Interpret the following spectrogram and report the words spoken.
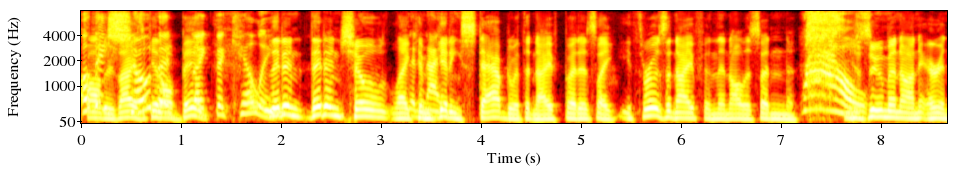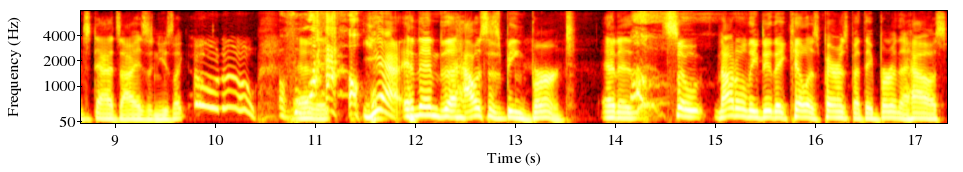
Oh, father's eyes get the- all big. like the killing. They didn't they didn't show like The him knife. getting stabbed with a knife, but it's like he throws the knife and then all of a sudden uh, Wow. you zoom in on Aaron's dad's eyes and he's like, oh no. It- Wow. yeah, and then the house is being burnt. And it, so not only do they kill his parents, but they burn the house.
